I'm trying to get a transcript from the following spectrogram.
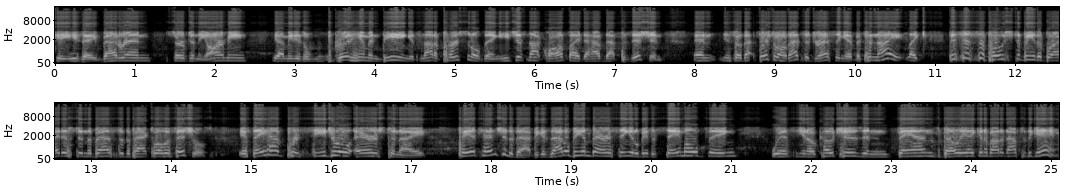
He's a veteran, served in the army. Yeah, I mean, he's a good human being. It's not a personal thing. He's just not qualified to have that position. And so that first of all, that's addressing it. But tonight, like this is supposed to be the brightest and the best of the Pac-12 officials. If they have procedural errors tonight, pay attention to that because that'll be embarrassing. It'll be the same old thing with you know coaches and fans belly aching about it after the game.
